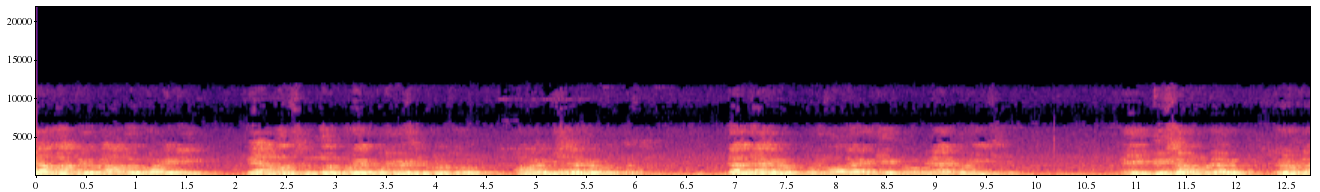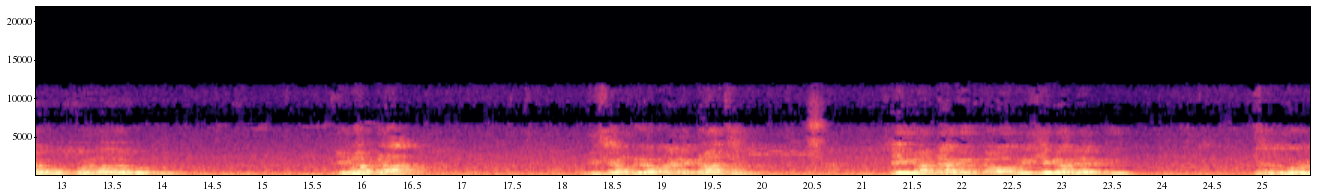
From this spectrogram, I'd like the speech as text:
জানলাম যে ওটা আদৌ ঘটেনি এমন সুন্দর করে পরিবেশন করতো আমরা বিশ্বাসও করতাম যা যাই হোক পরিমলদাকে গিয়ে অভিনয় করিয়েছে এই বিশ্বমন্ডল রোগটা পরিমলদা করতো এবার গান বিশ্বমন্ডলের ওখানে একটা গান ছিল সেই গানটা গাওয়া বেশি গাবে আর কি শুরু করল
